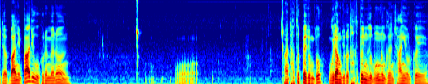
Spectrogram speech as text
이제 많이 빠지고 그러면은 어, 한 다섯 배 정도? 우량주로 다섯 배 정도 먹는 그런 장이 올 거예요.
